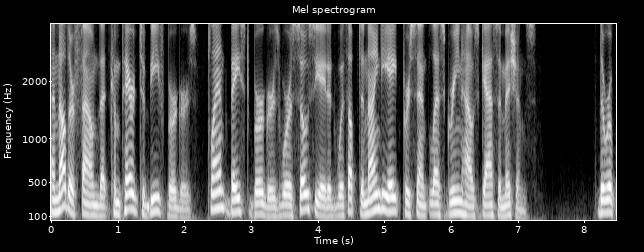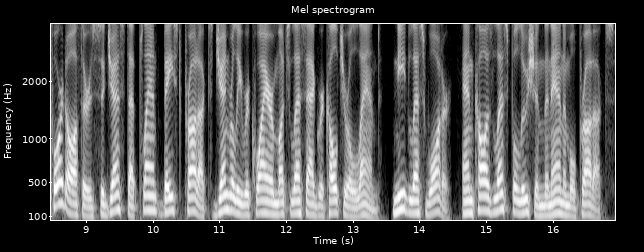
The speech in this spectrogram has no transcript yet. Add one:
Another found that compared to beef burgers, plant-based burgers were associated with up to 98% less greenhouse gas emissions. The report authors suggest that plant-based products generally require much less agricultural land, need less water, and cause less pollution than animal products.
